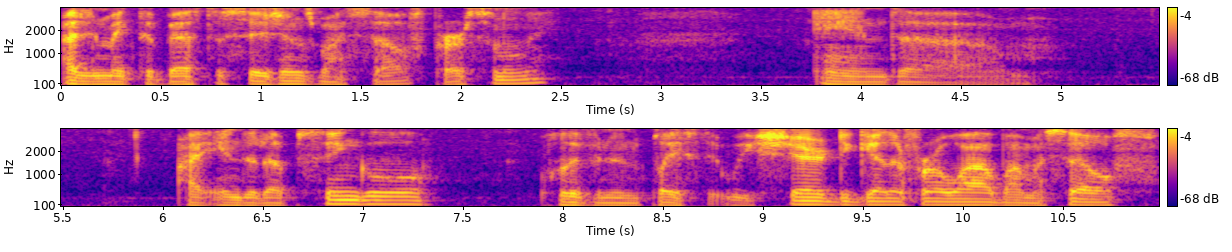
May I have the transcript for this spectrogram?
I didn't make the best decisions myself personally. And um, I ended up single, living in a place that we shared together for a while by myself.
